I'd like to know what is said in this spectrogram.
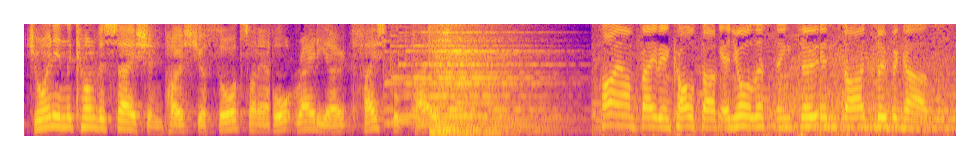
Join in the conversation. Post your thoughts on our Sport Radio Facebook page. Hi, I'm Fabian Coulthard, and you're listening to Inside Supercars.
